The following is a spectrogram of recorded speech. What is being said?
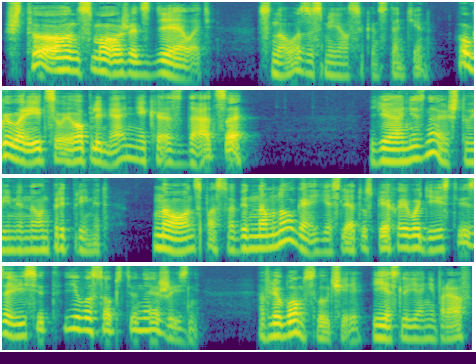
«Что он сможет сделать?» Снова засмеялся Константин. «Уговорить своего племянника сдаться?» Я не знаю, что именно он предпримет, но он способен на многое, если от успеха его действий зависит его собственная жизнь. В любом случае, если я не прав,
